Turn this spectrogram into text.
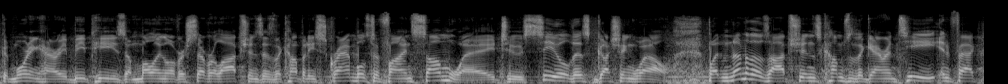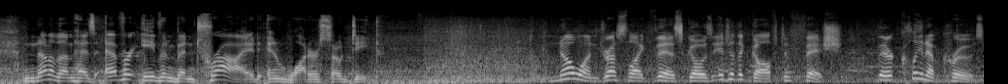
Good morning, Harry. BP's mulling over several options as the company scrambles to find some way to seal this gushing well. But none of those options comes with a guarantee. In fact, none of them has ever even been tried in water so deep. No one dressed like this goes into the Gulf to fish. They're cleanup crews,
